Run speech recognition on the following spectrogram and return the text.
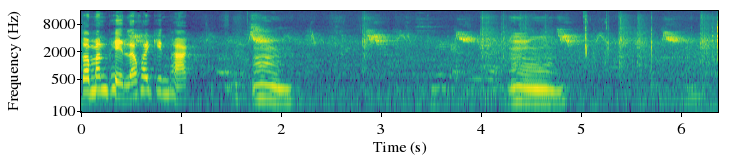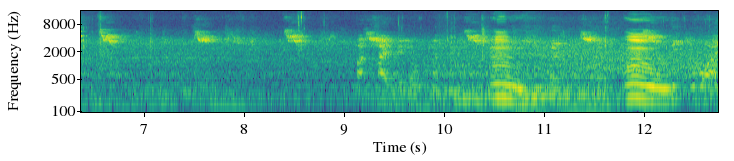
ตอนมันเผ็ดแล้วค่อยกินผัก อืม อืมผัดไทยไม่รู้นะอืม อืมพริกด้วย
